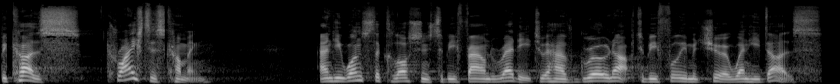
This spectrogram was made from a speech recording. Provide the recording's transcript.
Because Christ is coming. And he wants the Colossians to be found ready, to have grown up, to be fully mature when he does.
